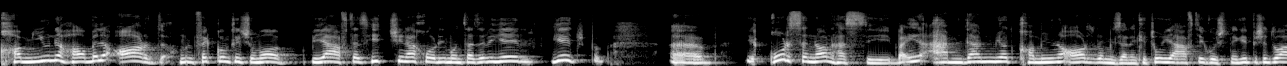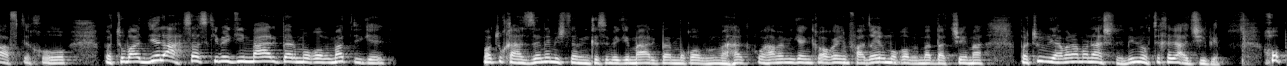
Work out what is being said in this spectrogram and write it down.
کامیون حامل آرد. فکر کن که شما یه هفته از هیچی نخوری منتظر یه یه یه قرص نان هستی و این عمدن میاد کامیون آرد رو می‌زنه که تو یه هفته گشنگی بشه دو هفته خب؟ و تو باید یه لحظه است که بگی مرگ بر مقاومت دیگه. ما تو غزه نمیشنویم کسی بگه مرگ بر مقاومت. خب همه میگن که آقا این فدای مقاومت بچه من. و تو یمن ما نشنیم این نکته خیلی عجیبه. خب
